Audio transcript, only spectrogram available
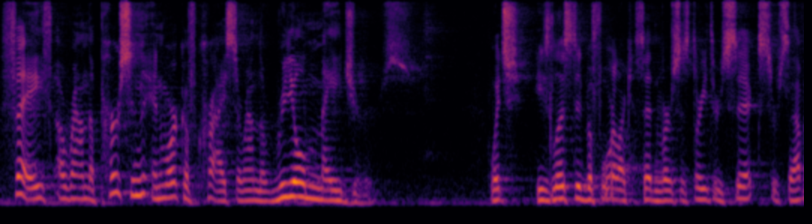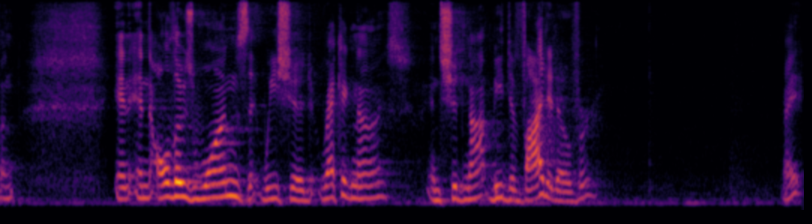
faith around the person and work of Christ, around the real majors, which he's listed before, like I said in verses three through six or seven. And, and all those ones that we should recognize and should not be divided over, right?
